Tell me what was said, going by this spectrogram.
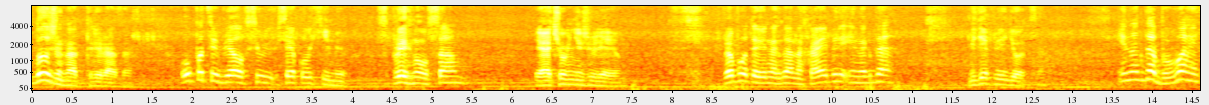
был женат три раза. Употреблял всю, всякую химию. Спрыгнул сам и о чем не жалею. Работаю иногда на Хайбере, иногда где придется. Иногда бывает,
